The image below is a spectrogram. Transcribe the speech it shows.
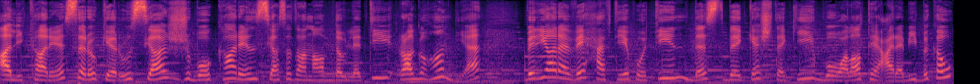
Alîkarê Serokê Rûsya ji bo karên siyaseta navdewletî ragihandiye, biryare vê hefteyê Pûtîn dest bi geştekî bo welatê erebî bike û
